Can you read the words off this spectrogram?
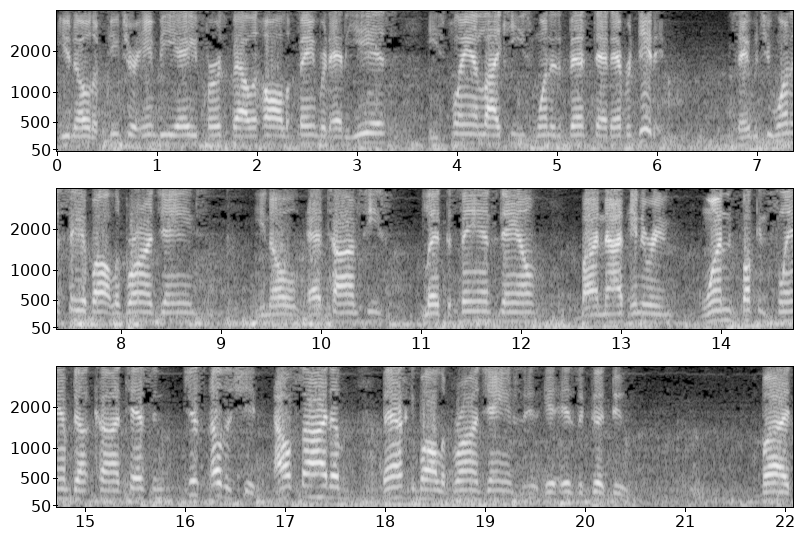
you know, the future NBA first ballot Hall of Famer that he is. He's playing like he's one of the best that ever did it. Say what you want to say about LeBron James. You know, at times he's let the fans down by not entering one fucking slam dunk contest and just other shit. Outside of basketball, LeBron James is a good dude. But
